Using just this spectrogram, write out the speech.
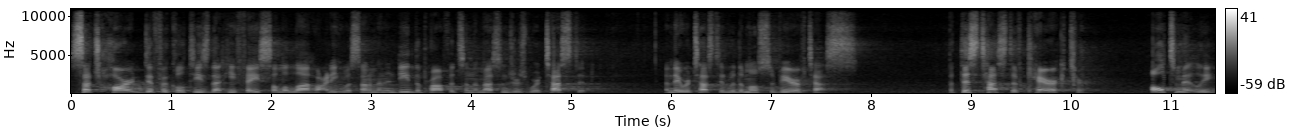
such hard difficulties that he faced, sallallahu alaihi wasallam, and indeed the prophets and the messengers were tested, and they were tested with the most severe of tests. But this test of character, ultimately,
